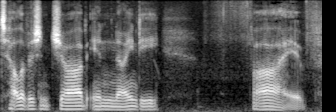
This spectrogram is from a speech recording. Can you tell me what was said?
television job in '95.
